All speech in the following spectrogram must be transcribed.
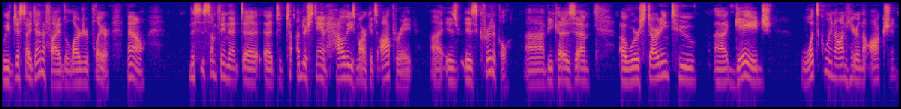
we've just identified the larger player. Now, this is something that uh, uh, to, to, understand how these markets operate is, is critical uh, because um, uh, we're starting to uh, gauge what's going on here in the auction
